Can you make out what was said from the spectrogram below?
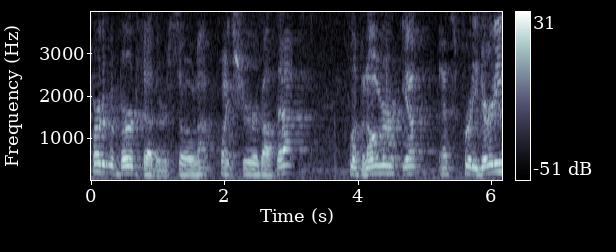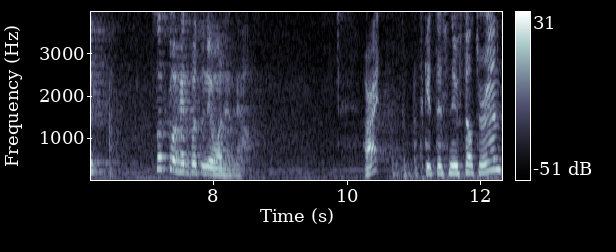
part of a bird feather, so not quite sure about that. Flip it over. Yep, that's pretty dirty. So let's go ahead and put the new one in now. All right, let's get this new filter in.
